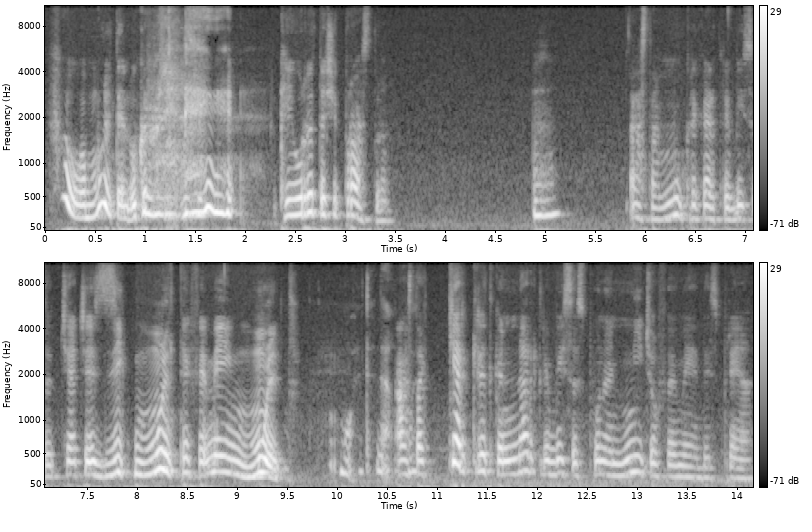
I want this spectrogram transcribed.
Fă, multe lucruri. că e urâtă și proastă. Mhm. Asta nu cred că ar trebui să... Ceea ce zic multe femei, mult. Multe, da. Asta chiar cred că n-ar trebui să spună nicio femeie despre ea.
